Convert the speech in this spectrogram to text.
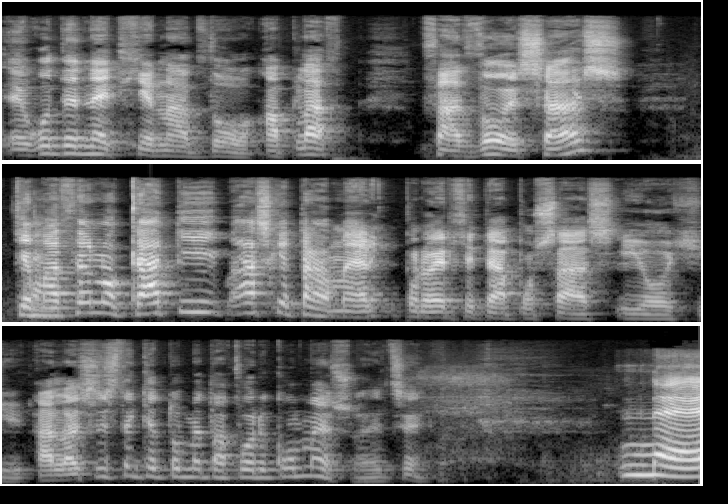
εγώ δεν έτυχε να δω. Απλά θα δω εσάς και Ναι. μαθαίνω κάτι άσχετα αν προέρχεται από εσάς ή όχι. Αλλά εσείς είστε και το μεταφορικό μέσο, έτσι. Ναι,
